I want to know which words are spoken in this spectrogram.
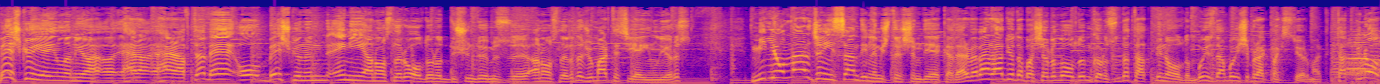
5 gün yayınlanıyor her, her hafta ve o 5 günün en iyi anonsları olduğunu düşündüğümüz e, anonsları da cumartesi yayınlıyoruz. Milyonlarca insan dinlemiştir şimdiye kadar ve ben radyoda başarılı olduğum konusunda tatmin oldum. Bu yüzden bu işi bırakmak istiyorum artık. Tatmin ol.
